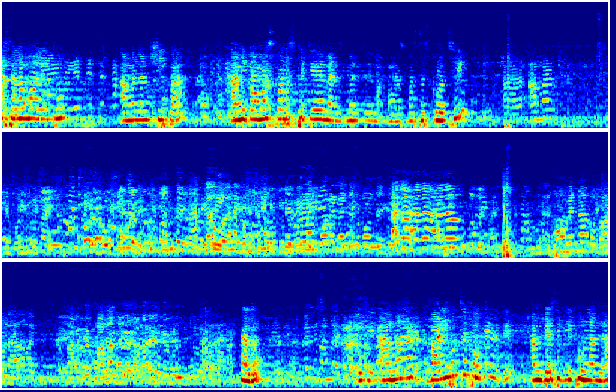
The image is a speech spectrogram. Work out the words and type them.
আসসালামু আলাইকুম। আমার নাম শিপা। আমি কমার্স কলেজ থেকে ম্যানেজমেন্টে অনার্স মাস্টার্স করেছি। আমার হ্যালো। ওকে আমার বাড়ি হচ্ছে ফকিরহাটে। আমি বেসিকলি খুললাম না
